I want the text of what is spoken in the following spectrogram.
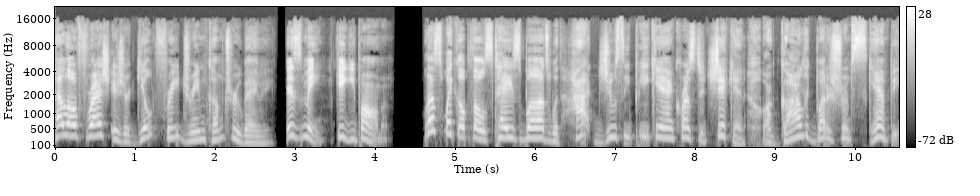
HelloFresh is your guilt-free dream come true, baby. It's me, Kiki Palmer. Let's wake up those taste buds with hot, juicy pecan-crusted chicken or garlic butter shrimp scampi.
